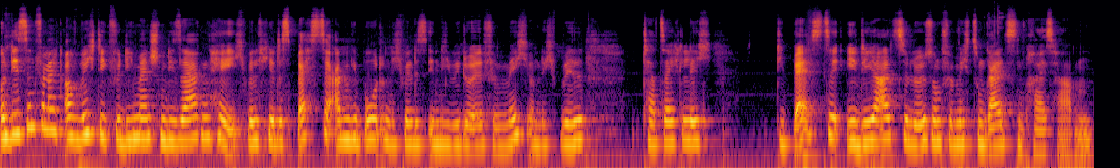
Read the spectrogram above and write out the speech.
Und die sind vielleicht auch wichtig für die Menschen, die sagen, hey, ich will hier das beste Angebot und ich will das individuell für mich und ich will tatsächlich die beste, idealste Lösung für mich zum geilsten Preis haben.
